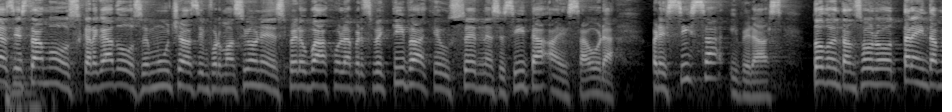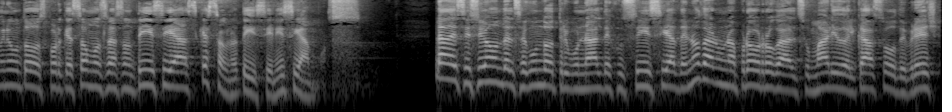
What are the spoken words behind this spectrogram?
así estamos cargados de muchas informaciones, pero bajo la perspectiva que usted necesita a esa hora, precisa y veraz. Todo en tan solo 30 minutos porque somos las noticias que son noticias. Iniciamos. La decisión del segundo Tribunal de Justicia de no dar una prórroga al sumario del caso de Brecht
